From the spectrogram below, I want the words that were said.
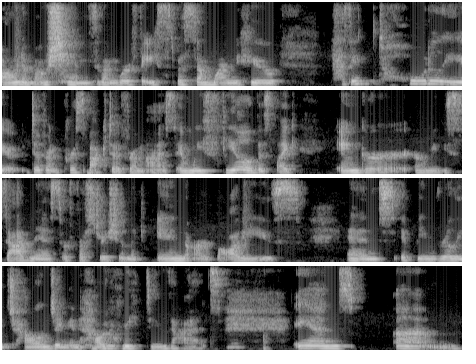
own emotions when we're faced with someone who has a totally different perspective from us and we feel this like anger or maybe sadness or frustration like in our bodies and it being really challenging and how do we do that? And um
